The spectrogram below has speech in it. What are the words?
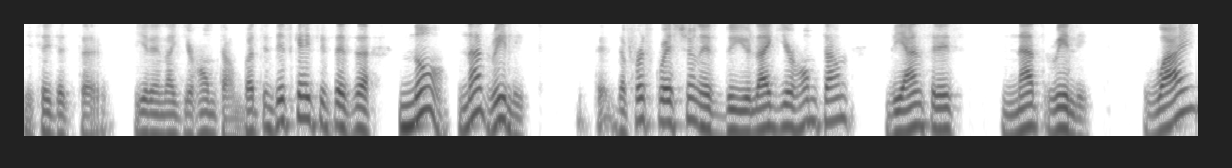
you say that uh, you didn't like your hometown. But in this case, it says uh, no, not really. The, the first question is, do you like your hometown? The answer is not really. Why?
